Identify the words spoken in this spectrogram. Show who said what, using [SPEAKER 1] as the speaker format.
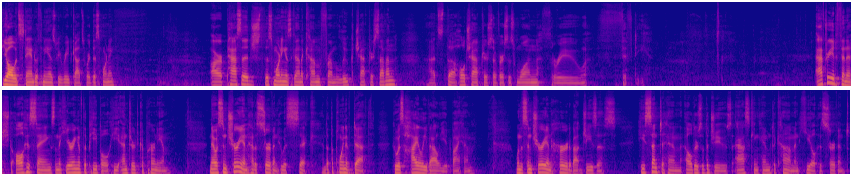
[SPEAKER 1] If you all would stand with me as we read God's word this morning. Our passage this morning is going to come from Luke chapter 7. Uh, it's the whole chapter, so verses 1 through 50. After he had finished all his sayings in the hearing of the people, he entered Capernaum. Now a centurion had a servant who was sick and at the point of death, who was highly valued by him. When the centurion heard about Jesus, he sent to him elders of the Jews, asking him to come and heal his servant.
